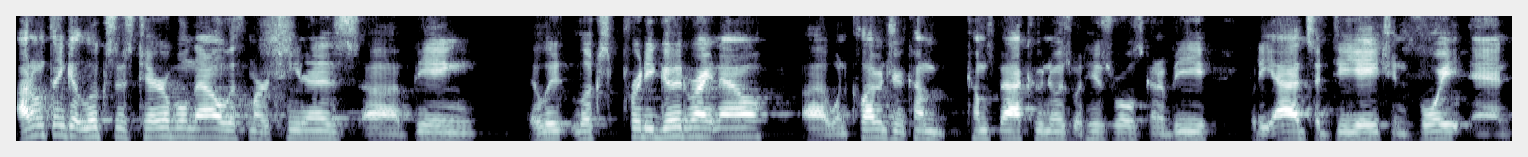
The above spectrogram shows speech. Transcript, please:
I don't think it looks as terrible now with Martinez uh, being. It looks pretty good right now. Uh, when Clevinger come, comes back, who knows what his role is going to be? But he adds a DH and Voit, and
